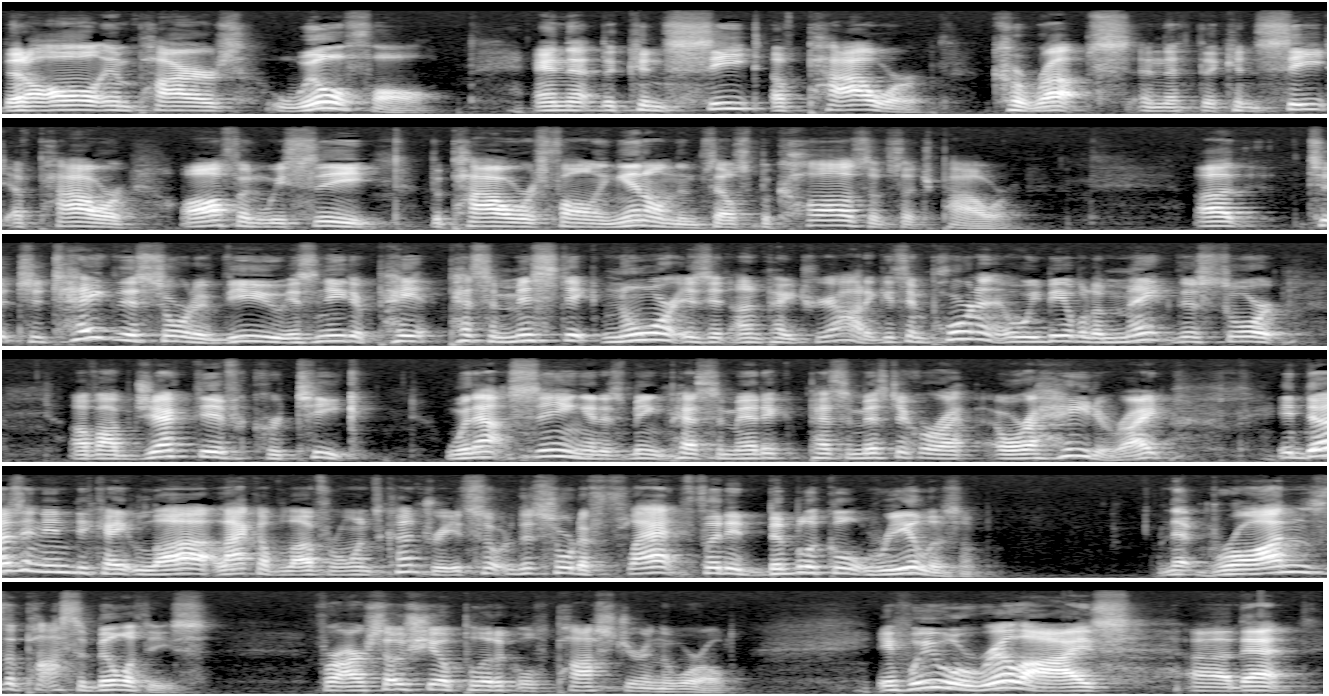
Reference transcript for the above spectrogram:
that all empires will fall, and that the conceit of power corrupts, and that the conceit of power, often we see the powers falling in on themselves because of such power. Uh, to, to take this sort of view is neither pessimistic nor is it unpatriotic. It's important that we be able to make this sort of objective critique without seeing it as being pessimistic, pessimistic or, a, or a hater, right? It doesn't indicate lo- lack of love for one's country. It's sort of this sort of flat-footed biblical realism that broadens the possibilities for our socio-political posture in the world. If we will realize uh, that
